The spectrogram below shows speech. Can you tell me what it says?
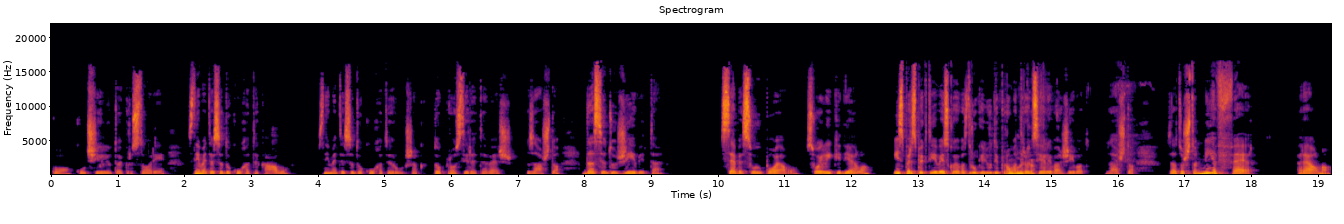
po kući ili u toj prostoriji. Snimajte se dok kuhate kavu, snimajte se dok kuhate ručak, dok prostirete veš. Zašto? Da se doživite sebe, svoju pojavu, svoj lik i djelo iz perspektive iz koje vas drugi ljudi promatraju cijeli vaš život. Zašto? Zato što nije fair, realno,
